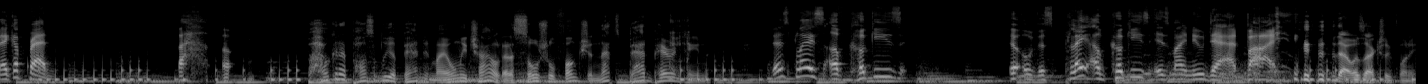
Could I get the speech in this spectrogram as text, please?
Make a friend. Uh, But how could I possibly abandon my only child at a social function? That's bad parenting. this place of cookies. Oh, this plate of cookies is my new dad. Bye. that was actually funny.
